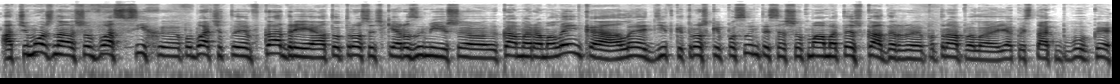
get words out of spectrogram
А чи можна, щоб вас всіх е, побачити в кадрі, а то трошечки я розумію, що камера маленька, але дітки трошки посуньтеся, щоб мама теж в кадр е, потрапила. Якось так поки.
